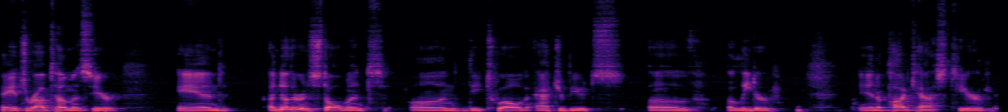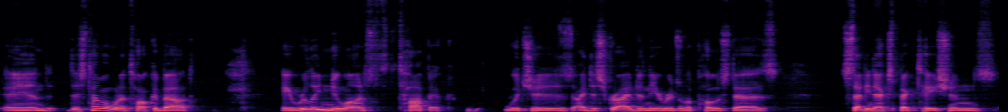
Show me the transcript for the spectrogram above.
Hey, it's Rob Thomas here, and another installment on the 12 attributes of a leader in a podcast here. And this time I want to talk about a really nuanced topic, which is I described in the original post as setting expectations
